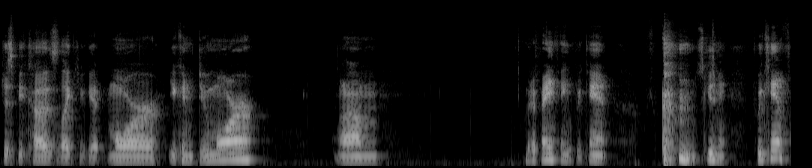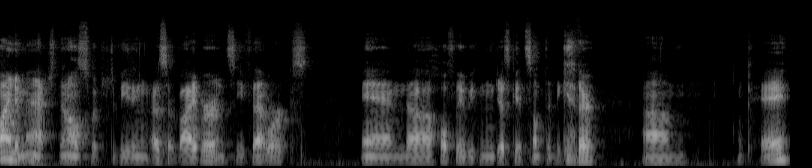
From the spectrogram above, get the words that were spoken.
just because like you get more you can do more. Um, but if anything if we can't excuse me, if we can't find a match, then I'll switch to being a survivor and see if that works. And uh, hopefully we can just get something together. Um, okay.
